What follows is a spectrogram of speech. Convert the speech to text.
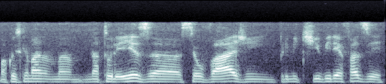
Uma coisa que uma, uma natureza selvagem, primitiva iria fazer.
